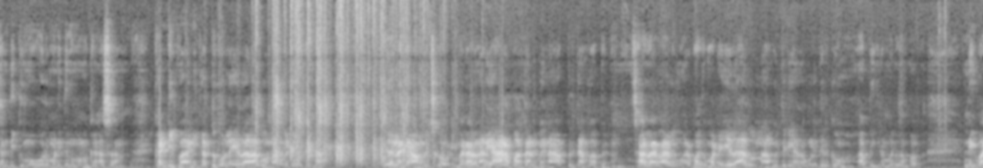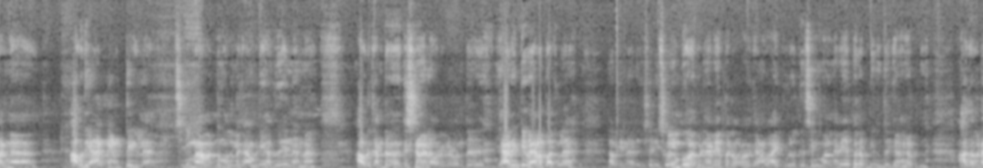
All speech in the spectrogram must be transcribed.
சந்திக்கும் ஒவ்வொரு மனிதனும் உனக்கு ஆசான். கண்டிப்பாக நீ கற்றுக்கொள்ள ஏதாவது ஒன்று அவங்ககிட்ட இருக்குன்னா இதெல்லாம் ஞாபகம் வச்சுக்கோ அப்படிம்பாரு அதனால் யாரை பார்த்தாலுமே நான் அப்படி தான் பார்ப்பேன். சாதாரண ஆளுங்க மாதிரி பார்க்க மாட்டேன். ஏதாவது ஒன்று நமக்கு தெரியாதவங்களுக்கு இருக்கும் அப்படிங்கிற மாதிரி தான் பார்ப்பேன். இன்றைக்கி பாருங்கள் அவர் யாருன்னு எனக்கு தெரியல. சினிமா வந்து முதல்ல காமெடி. அது என்னென்னா அவருக்கு அந்த கிருஷ்ணவேல் அவர்கள் வந்து யார்கிட்டையும் வேலை பார்க்கல. அப்படின்னாரு. சரி சுயம்பு அப்படி நிறைய பேர் வர்றதுக்கான வாய்ப்புகளுக்கு சினிமாவில் நிறைய பேர் அப்படி இருந்திருக்காங்க அப்படின்னு. அதை விட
